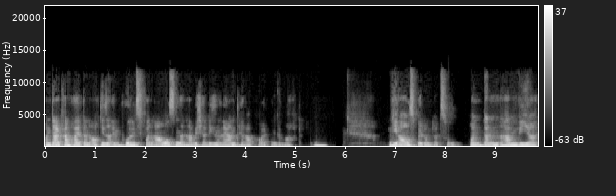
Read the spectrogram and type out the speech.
Und da kam halt dann auch dieser Impuls von außen, dann habe ich ja diesen Lerntherapeuten gemacht. Die Ausbildung dazu. Und dann haben wir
